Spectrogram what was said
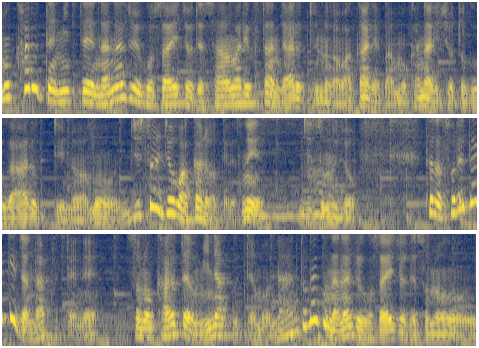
もうカルテ見て75歳以上で3割負担であるっていうのが分かればもうかなり所得があるっていうのはもう実際上分かるわけですね実務上、ただそれだけじゃなくてねそのカルテを見なくてもなんとなく75歳以上でその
